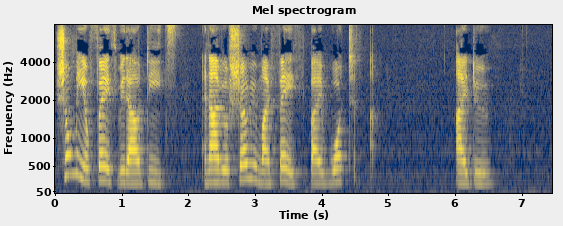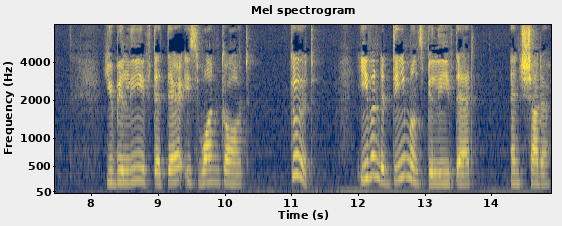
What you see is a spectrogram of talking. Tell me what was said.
Show me your faith without deeds and I will show you my faith by what I do. You believe that there is one God. Good. Even the demons believe that and shudder.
